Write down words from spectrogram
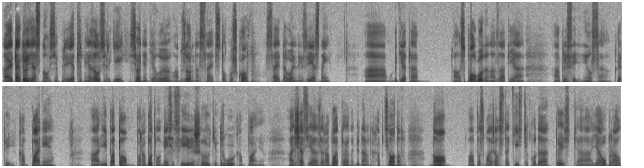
А, итак, друзья, снова всем привет. Меня зовут Сергей. Сегодня делаю обзор на сайт 100 кусков. Сайт довольно известный. А, Где-то а, с полгода назад я а, присоединился к этой компании. А, и потом поработал месяц и решил уйти в другую компанию. А сейчас я зарабатываю на бинарных опционах, но а, посмотрел статистику, да, то есть а, я убрал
